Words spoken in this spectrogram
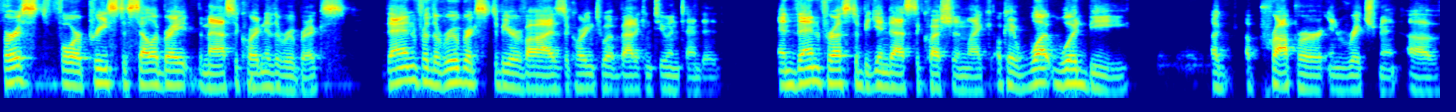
first for priests to celebrate the Mass according to the rubrics, then for the rubrics to be revised according to what Vatican II intended, and then for us to begin to ask the question like okay what would be a, a, proper enrichment of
